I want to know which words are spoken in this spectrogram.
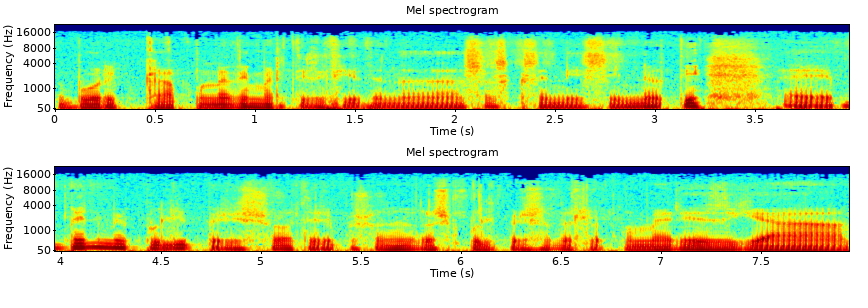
μπορεί κάπου να διαμαρτυρηθείτε να σας ξενήσει είναι ότι ε, μπαίνει πολύ περισσότερη προσπαθεί να δώσει πολύ περισσότερες λεπτομέρειες για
